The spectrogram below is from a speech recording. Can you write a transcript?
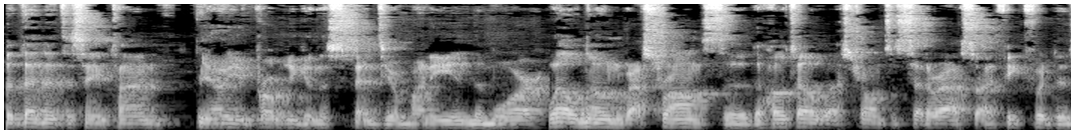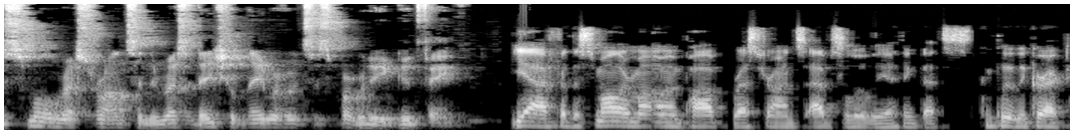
But then at the same time, you know, you're probably going to spend your money in the more well-known restaurants, the, the hotel restaurants, etc. So I think for the small restaurants in the residential neighborhoods, it's probably a good thing. Yeah, for the smaller mom and pop restaurants, absolutely. I think that's completely correct.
